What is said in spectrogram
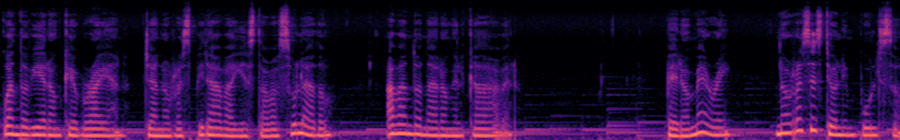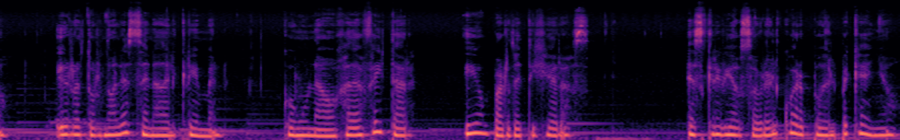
Cuando vieron que Brian ya no respiraba y estaba a su lado, abandonaron el cadáver. Pero Mary no resistió el impulso y retornó a la escena del crimen con una hoja de afeitar y un par de tijeras. Escribió sobre el cuerpo del pequeño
